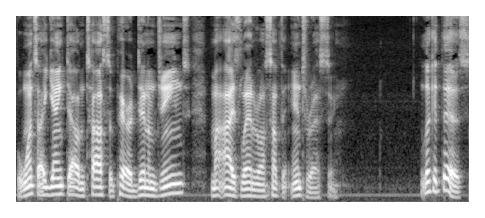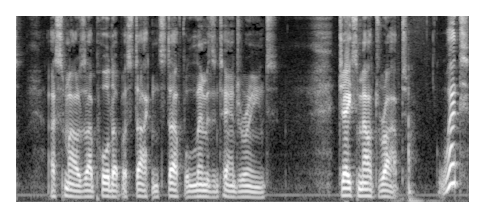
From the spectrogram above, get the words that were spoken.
But once I yanked out and tossed a pair of denim jeans, my eyes landed on something interesting. Look at this. I smiled as I pulled up a stocking stuffed with lemons and tangerines. Jake's mouth dropped. What?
